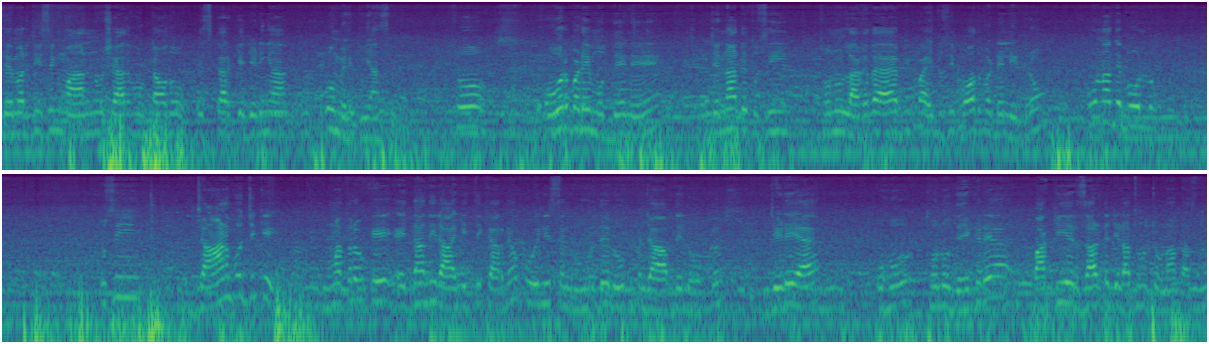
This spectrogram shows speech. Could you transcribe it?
ਸਿਮਰਜੀਤ ਸਿੰਘ ਮਾਨ ਨੂੰ ਸ਼ਾਇਦ ਵੋਟਾਂ ਉਦੋਂ ਇਸ ਕਰਕੇ ਜਿਹੜੀਆਂ ਉਹ ਮਿਲ ਗਈਆਂ ਸੀ। ਸੋ ਹੋਰ ਬੜੇ ਮੁੱਦੇ ਨੇ ਜਿਨ੍ਹਾਂ ਤੇ ਤੁਸੀਂ, ਤੁਹਾਨੂੰ ਲੱਗਦਾ ਹੈ ਵੀ ਭਾਈ ਤੁਸੀਂ ਬਹੁਤ ਵੱਡੇ ਲੀਡਰ ਹੋ, ਉਹਨਾਂ ਤੇ ਬੋਲ ਲਓ। ਤੁਸੀਂ ਜਾਣ ਬੁੱਝ ਕੇ, ਮਤਲਬ ਕਿ ਇਦਾਂ ਦੀ ਰਾਜਨੀਤੀ ਕਰ ਰਹੇ ਹੋ, ਕੋਈ ਨਹੀਂ, ਸੰਗਰੂਰ ਦੇ ਲੋਕ, ਪੰਜਾਬ ਦੇ ਲੋਕ ਜਿਹੜੇ ਆ ਉਹ ਤੁਹਾਨੂੰ ਦੇਖ ਰਿਹਾ ਬਾਕੀ ਇਹ ਰਿਜ਼ਲਟ ਜਿਹੜਾ ਤੁਹਾਨੂੰ ਚੋਣਾਂ ਦੱਸ ਦੂ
